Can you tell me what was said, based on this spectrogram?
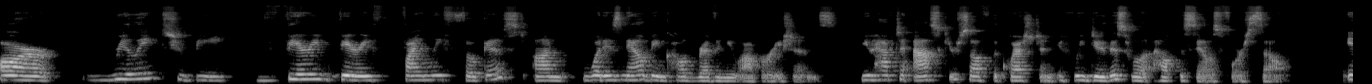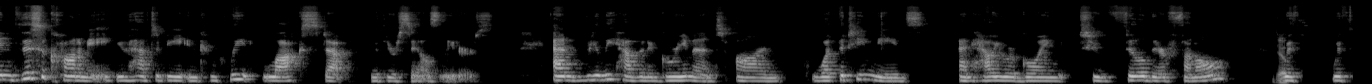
are really to be very very finally focused on what is now being called revenue operations. You have to ask yourself the question if we do this, will it help the sales force sell? In this economy, you have to be in complete lockstep with your sales leaders and really have an agreement on what the team needs and how you are going to fill their funnel yep. with with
